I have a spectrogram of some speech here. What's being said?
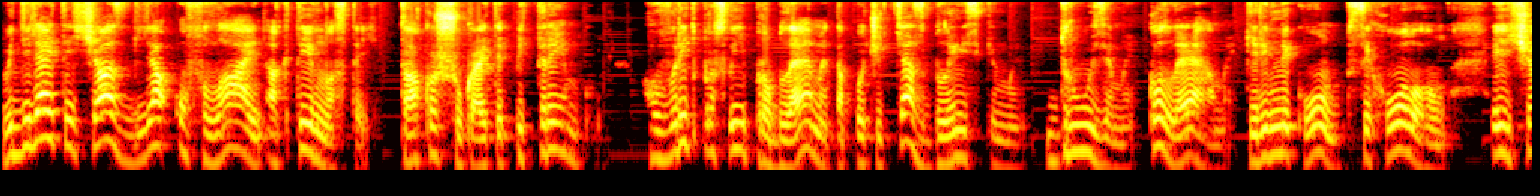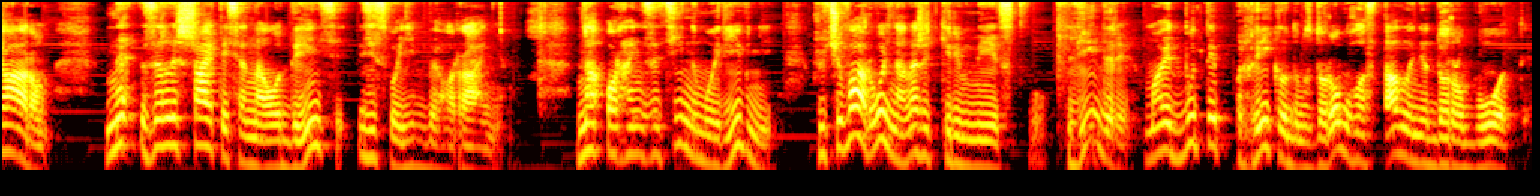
виділяйте час для офлайн активностей. Також шукайте підтримку. Говоріть про свої проблеми та почуття з близькими, друзями, колегами, керівником, психологом, HR. Не залишайтеся наодинці зі своїм вигоранням. На організаційному рівні ключова роль належить керівництву. Лідери мають бути прикладом здорового ставлення до роботи,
